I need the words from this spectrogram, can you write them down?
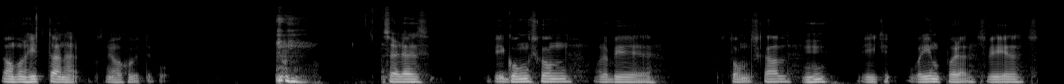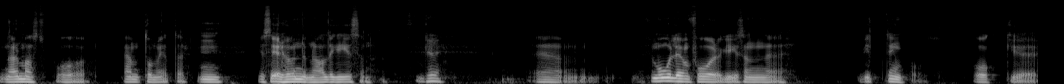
Då har man hitta den här som jag har skjutit på. så det blir gångskånd och det blir ståndskall. Mm. Vi går in på det, så vi är så närmast på 15 meter. Mm. Vi ser hunden men aldrig grisen. Ehm, förmodligen får grisen eh, vittring på oss och eh,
